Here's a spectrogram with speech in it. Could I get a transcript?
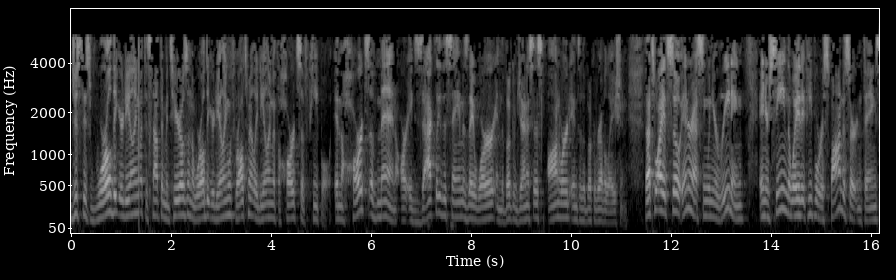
just this world that you're dealing with. It's not the materials in the world that you're dealing with. We're ultimately dealing with the hearts of people. And the hearts of men are exactly the same as they were in the book of Genesis onward into the book of Revelation. That's why it's so interesting when you're reading and you're seeing the way that people respond to certain things.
